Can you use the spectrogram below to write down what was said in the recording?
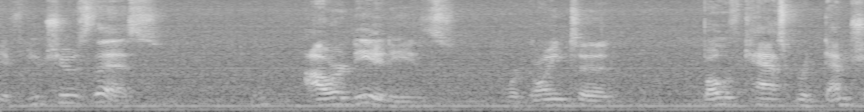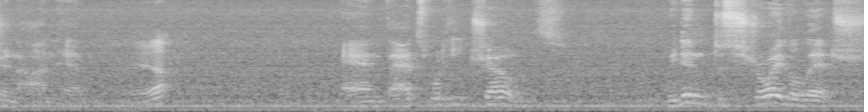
if you choose this, our deities were going to both cast redemption on him, Yep. and that's what he chose. We didn't destroy the Lich.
